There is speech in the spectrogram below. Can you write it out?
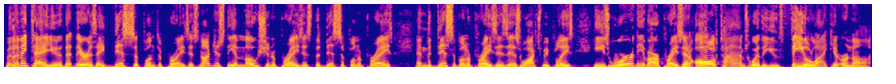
But let me tell you that there is a discipline to praise. It's not just the emotion of praise, it's the discipline of praise. And the discipline of praise is this, watch me please, He's worthy of our praise at all times, whether you feel like it or not.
